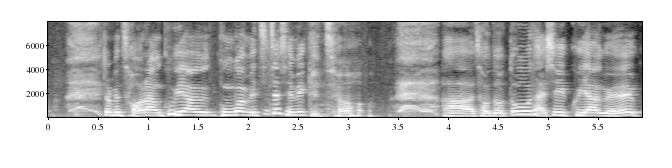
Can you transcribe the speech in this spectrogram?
여러분, 저랑 구약 공부하면 진짜 재밌겠죠? 아, 저도 또 다시 구약을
